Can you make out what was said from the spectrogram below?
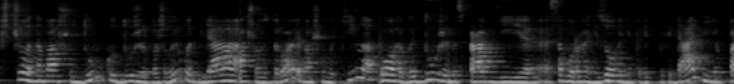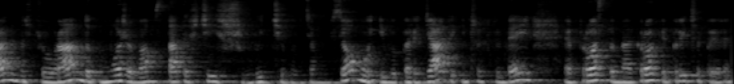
що на вашу думку дуже важливо для вашого здоров'я, вашого тіла. Боги, ви дуже насправді самоорганізовані та відповідальні. Я впевнена, що уран допоможе вам стати ще й швидшими в цьому всьому і випереджати інших людей е, просто на кроки 3-4.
